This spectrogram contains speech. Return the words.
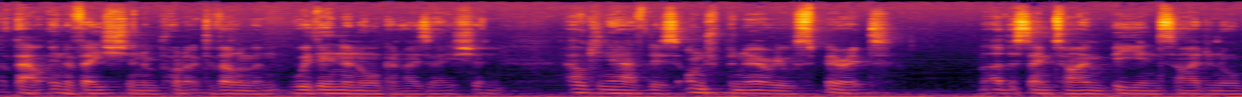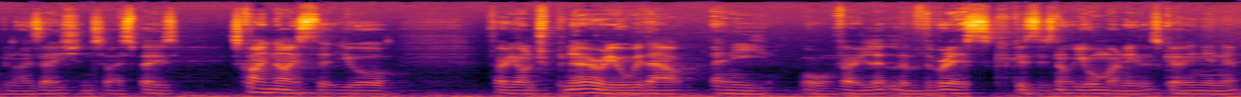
about innovation and product development within an organization. How can you have this entrepreneurial spirit at the same time be inside an organization? So I suppose it's quite nice that you're very entrepreneurial without any or very little of the risk because it's not your money that's going in it.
